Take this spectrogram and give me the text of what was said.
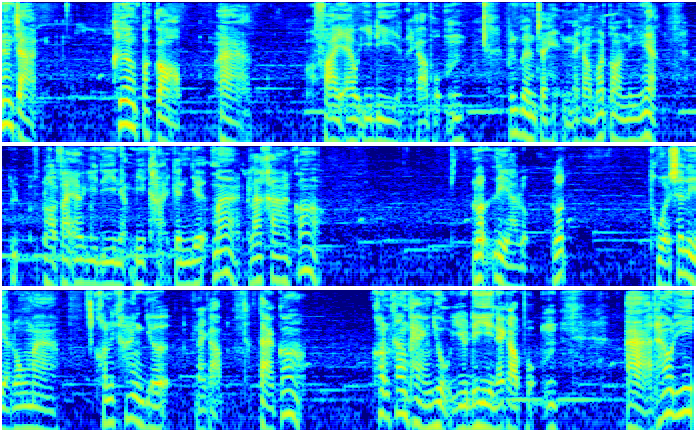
เนื่องจากเครื่องประกอบอ ไฟ LED นะครับผมเพื่อนๆจะเห็นนะครับว่าตอนนี้เนี่ยหลอดไฟ LED เนี่ยมีขายกันเยอะมาก ราคาก็ลดเหลี่ยลดถั่วเฉลี่ยลงมาค่อนข้างเยอะนะครับ แต่ก็ค่อนข้างแพงอยู่อยู่ดีนะครับผมอ่าเท่าที่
